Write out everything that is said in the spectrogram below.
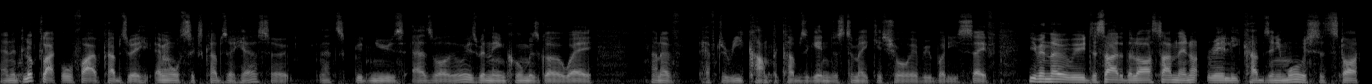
And it looked like all five cubs were, I mean, all six cubs are here. So that's good news as well. Always when the Nkuhumas go away, kind of have to recount the cubs again just to make sure everybody's safe. Even though we decided the last time they're not really cubs anymore, we should start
